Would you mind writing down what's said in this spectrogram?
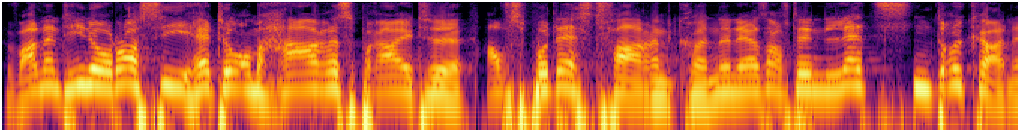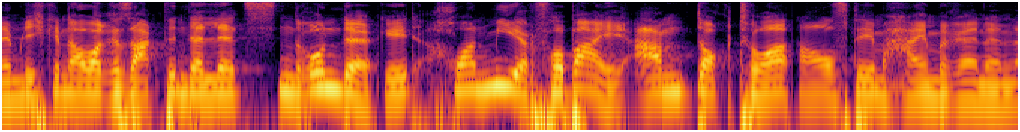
Valentino Rossi hätte um Haaresbreite aufs Podest fahren können. Er ist auf den letzten Drücker, nämlich genauer gesagt in der letzten Runde, geht Juan Mir vorbei am Doktor auf dem Heimrennen.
